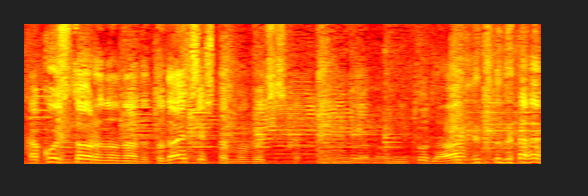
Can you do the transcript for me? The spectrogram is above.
В какую сторону надо? Туда идти, чтобы быть успешным? Не, ну не туда. туда.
